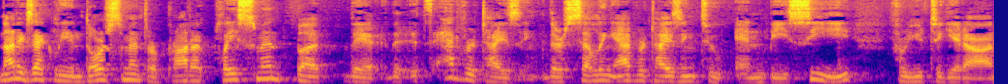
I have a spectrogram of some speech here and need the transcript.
not exactly endorsement or product placement, but they're, they're- it's advertising. They're selling advertising to NBC for you to get on,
